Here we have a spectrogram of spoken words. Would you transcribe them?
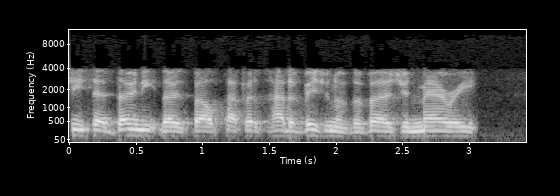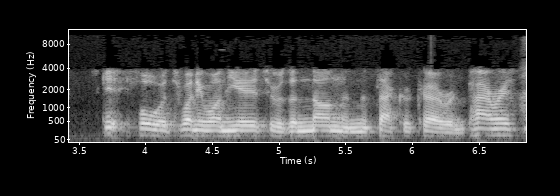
She said, Don't eat those bell peppers. Had a vision of the Virgin Mary. Skipped forward 21 years. She was a nun in the Sacre Coeur in Paris.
